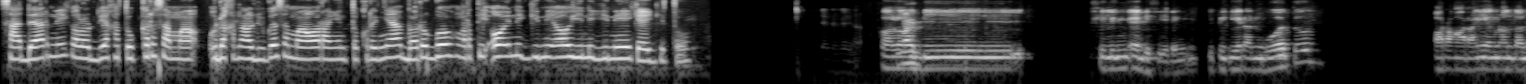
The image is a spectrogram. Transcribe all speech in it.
sadar nih kalau dia ketuker sama udah kenal juga sama orang yang tukerinnya baru gue ngerti oh ini gini oh ini gini kayak gitu. Kalau Emang- di feeling eh di feeling di pikiran gue tuh orang-orang yang nonton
